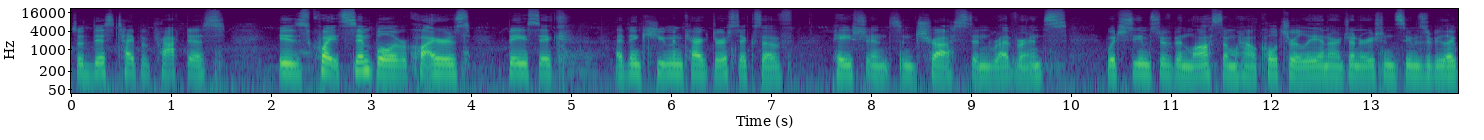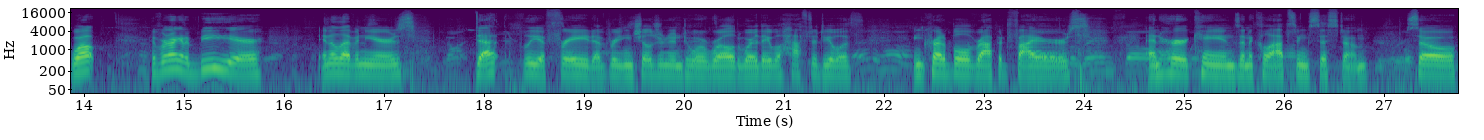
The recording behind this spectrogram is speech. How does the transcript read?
So this type of practice is quite simple. It requires basic, I think, human characteristics of patience and trust and reverence which seems to have been lost somehow culturally. And our generation seems to be like, well, if we're not going to be here in 11 years, deathly afraid of bringing children into a world where they will have to deal with incredible rapid fires and hurricanes and a collapsing system. So,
